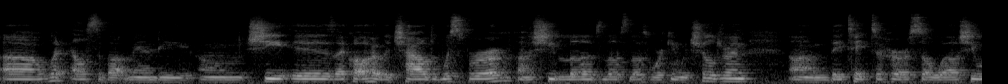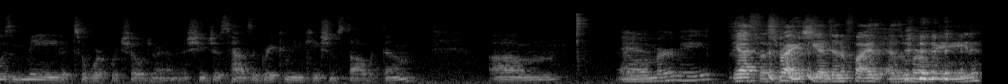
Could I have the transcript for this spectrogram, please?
Uh, what else about Mandy? Um, she is, I call her the child whisperer. Uh, she loves, loves, loves working with children. Um, they take to her so well. She was made to work with children. She just has a great communication style with them. Um, I'm a mermaid. yes, that's right. She identifies as a mermaid.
